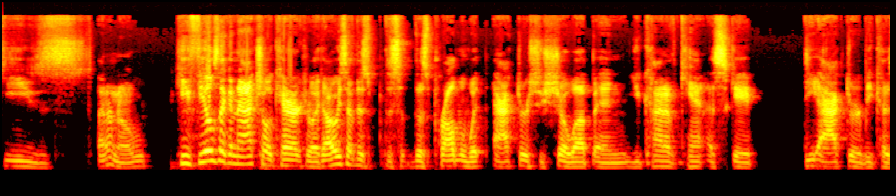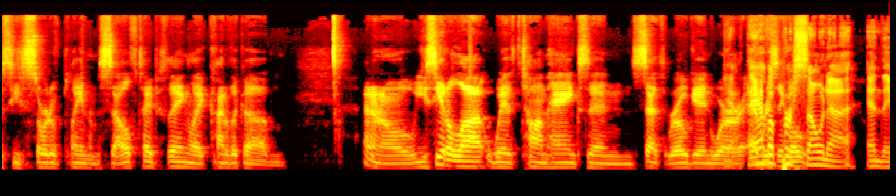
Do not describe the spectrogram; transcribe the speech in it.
he's i don't know he feels like an actual character. Like I always have this, this this problem with actors who show up and you kind of can't escape the actor because he's sort of playing himself type thing. Like kind of like a I don't know. You see it a lot with Tom Hanks and Seth Rogen, Yeah, where they have a single persona and they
